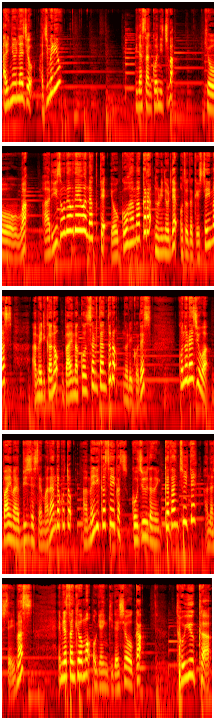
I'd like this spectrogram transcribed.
アリのりラジオ始めるよ皆さんこんにちは。今日はアリゾナではなくて横浜からノリノリでお届けしています。アメリカのバイマコンサルタントののりこです。このラジオはバイマやビジネスで学んだこと、アメリカ生活50代の生き方について話しています。え皆さん今日もお元気でしょうか？というか、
